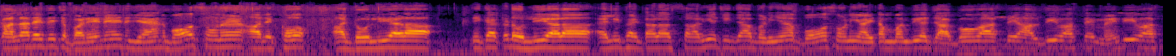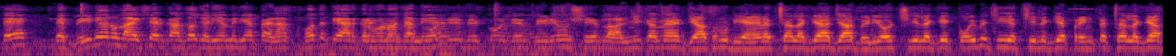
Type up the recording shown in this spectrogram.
ਕਲਰ ਇਹਦੇ ਚ ਬੜੇ ਨੇ ਡਿਜ਼ਾਈਨ ਬਹੁਤ ਸੋਹਣਾ ਹੈ। ਆ ਦੇਖੋ ਆ ਡੋਲੀ ਵਾਲਾ ਠੀਕ ਹੈ ਕਢੋਲੀ ਵਾਲਾ ਐਲੀਫੈਂਟ ਵਾਲਾ ਸਾਰੀਆਂ ਚੀਜ਼ਾਂ ਬਣੀਆਂ ਬਹੁਤ ਸੋਹਣੀ ਆਈਟਮ ਬਣਦੀ ਹੈ। ਜਾਗੋ ਵਾਸਤੇ ਹਲਦੀ ਵਾਸਤੇ ਮਹਿੰਦੀ ਵਾਸਤੇ ਤੇ ਵੀਡੀਓ ਨੂੰ ਲਾਈਕ ਸ਼ੇਅਰ ਕਰ ਦਿਓ ਜਿਹੜੀਆਂ ਮੇਰੀਆਂ ਭੈਣਾਂ ਖੁਦ ਤਿਆਰ ਕਰਵਾਉਣਾ ਚਾਹੁੰਦੀਆਂ ਜੀ ਦੇਖੋ ਜੇ ਵੀਡੀਓ ਨੂੰ ਸ਼ੇਅਰ ਲਾਜ਼ਮੀ ਕਰਨਾ ਹੈ ਜਾਂ ਤੁਹਾਨੂੰ ਡਿਜ਼ਾਈਨ ਅੱਛਾ ਲੱਗਿਆ ਜਾਂ ਵੀਡੀਓ ਅੱਛੀ ਲੱਗੀ ਕੋਈ ਵੀ ਚੀਜ਼ ਅੱਛੀ ਲੱਗੀ ਪ੍ਰਿੰਟ ਅੱਛਾ ਲੱਗਿਆ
